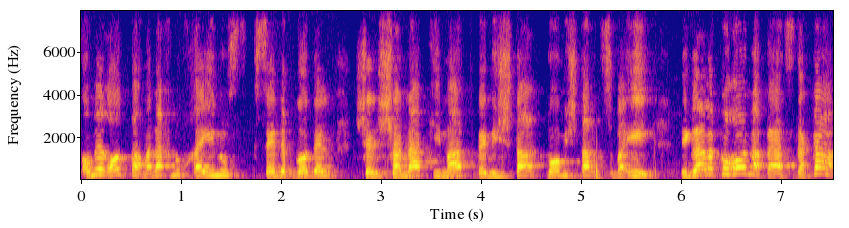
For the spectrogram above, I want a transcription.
אומר עוד פעם, אנחנו חיינו סדר גודל של שנה כמעט במשטר כמו משטר צבאי, בגלל הקורונה, בהצדקה.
